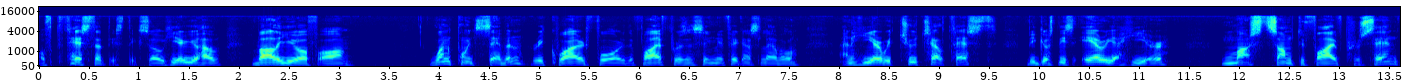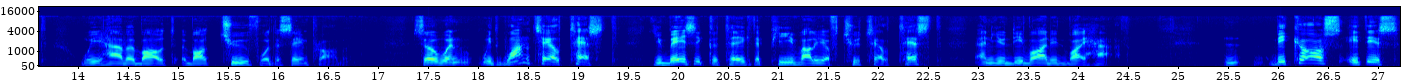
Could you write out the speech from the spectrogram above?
of the test statistics. So here you have value of uh, 1.7 required for the 5% significance level and here with two tail tests because this area here must sum to 5% we have about, about 2 for the same problem. So when with one tail test you basically take the p-value of two tail test and you divide it by half. Because it is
